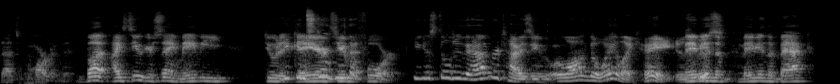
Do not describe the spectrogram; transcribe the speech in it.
That's part of it. But I see what you're saying. Maybe do it a You can day or still do two that. before. You can still do the advertising along the way, like, hey, is Maybe this... in the maybe in the back,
